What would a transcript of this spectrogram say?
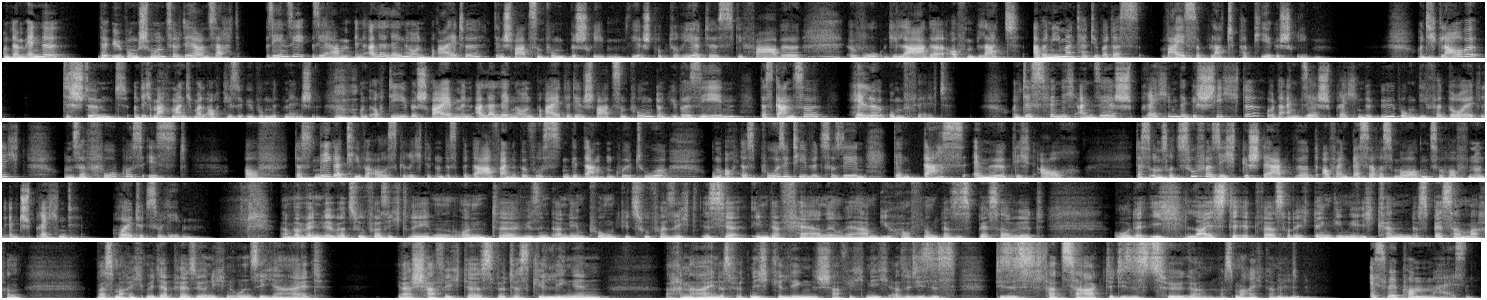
Und am Ende der Übung schmunzelt er und sagt, sehen Sie, Sie haben in aller Länge und Breite den schwarzen Punkt beschrieben, wie er strukturiert ist, die Farbe, wo die Lage auf dem Blatt, aber niemand hat über das weiße Blatt Papier geschrieben. Und ich glaube, das stimmt. Und ich mache manchmal auch diese Übung mit Menschen. Mhm. Und auch die beschreiben in aller Länge und Breite den schwarzen Punkt und übersehen das ganze helle Umfeld. Und das finde ich eine sehr sprechende Geschichte oder eine sehr sprechende Übung, die verdeutlicht, unser Fokus ist auf das Negative ausgerichtet. Und es bedarf einer bewussten Gedankenkultur, um auch das Positive zu sehen. Denn das ermöglicht auch, dass unsere Zuversicht gestärkt wird, auf ein besseres Morgen zu hoffen und entsprechend heute zu leben. Aber wenn wir über Zuversicht reden und äh, wir sind an dem Punkt, die Zuversicht ist ja in der Ferne, wir haben die Hoffnung, dass es besser wird oder ich leiste etwas oder ich denke mir, ich kann das besser machen. Was mache ich mit der persönlichen Unsicherheit? Ja, schaffe ich das? Wird das gelingen? Ach nein, das wird nicht gelingen, das schaffe ich nicht. Also dieses, dieses Verzagte, dieses Zögern, was mache ich damit? Mhm. Es willkommen heißen.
